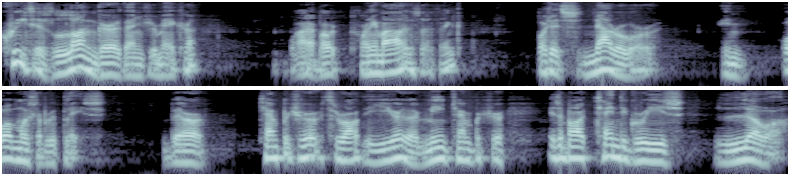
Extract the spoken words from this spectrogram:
Crete is longer than Jamaica, by about 20 miles, I think, but it's narrower in almost every place. Their temperature throughout the year, the mean temperature, is about 10 degrees lower,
